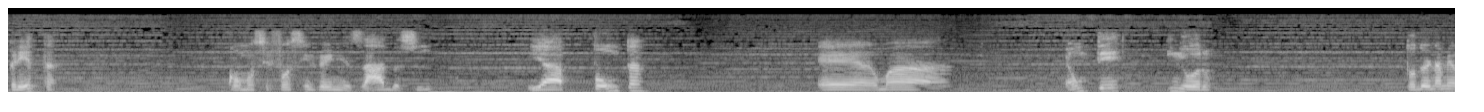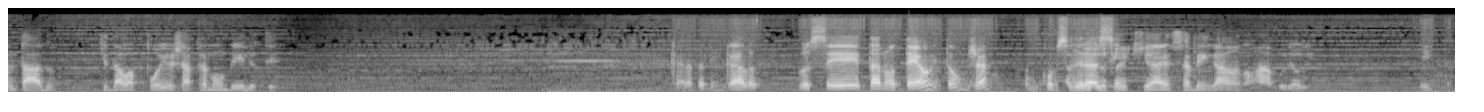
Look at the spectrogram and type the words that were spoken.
preta, como se fosse invernizado assim, e a ponta é uma é um T em ouro, todo ornamentado, que dá o apoio já para a mão dele o T. Cara da bengala. Você tá no hotel, então, já? Vamos considerar assim. pra enfiar essa bengala no rabo de alguém. Eita.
